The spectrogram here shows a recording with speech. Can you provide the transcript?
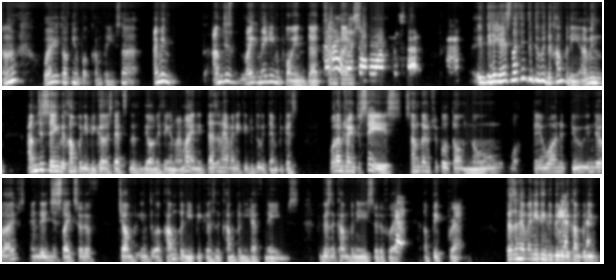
Huh? why are you talking about companies nah, I mean I'm just make, making a point that sometimes it, it has nothing to do with the company. I mean, I'm just saying the company because that's the, the only thing in my mind. It doesn't have anything to do with them because what I'm trying to say is sometimes people don't know what they want to do in their lives and they just like sort of jump into a company because the company have names because the company is sort of like Yeah. a big brand. Doesn't have anything to do with the company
